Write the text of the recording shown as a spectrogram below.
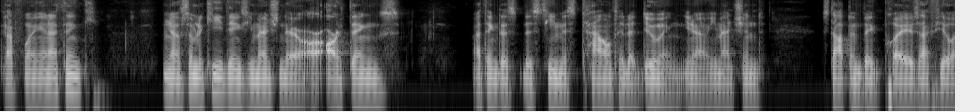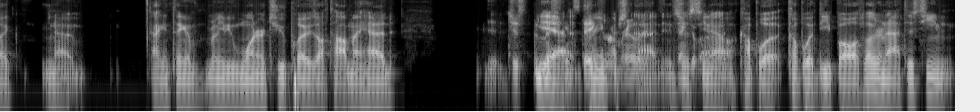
Definitely, and I think you know some of the key things you mentioned there are are things I think this this team is talented at doing. You know, you mentioned stopping big plays. I feel like you know I can think of maybe one or two plays off top of my head. Just the yeah, pretty much really, that. It's just you know it. a couple of couple of deep balls. But other than that, this team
